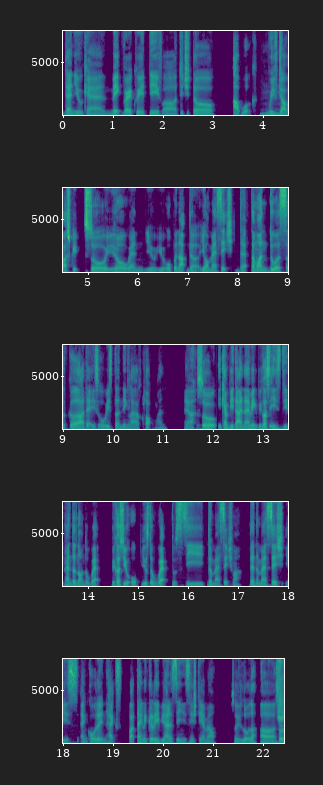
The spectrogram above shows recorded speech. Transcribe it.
Then you can make very creative uh, digital artwork with Mm. JavaScript. So you know when you you open up the your message that someone do a circle uh, that is always turning like a clock one. Yeah. So it can be dynamic because it's dependent on the web. Because you op- use the web to see the message, ma. then the message is encoded in hex, but technically behind the scene is HTML. So you load lah. Uh, so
